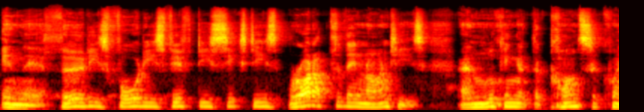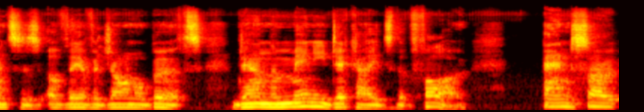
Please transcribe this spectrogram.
in their 30s, 40s, 50s, 60s, right up to their 90s, and looking at the consequences of their vaginal births down the many decades that follow. And so,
